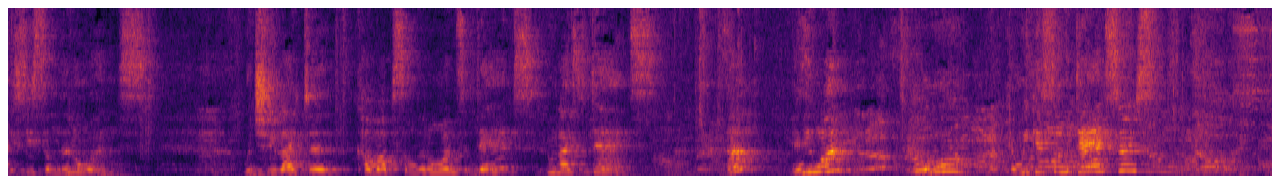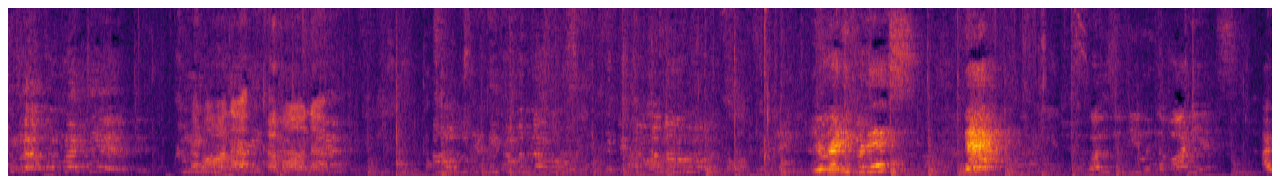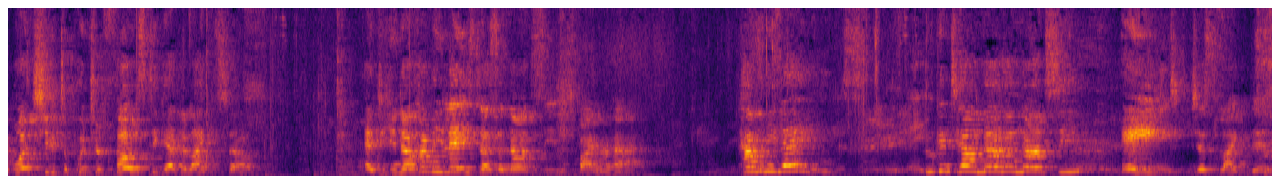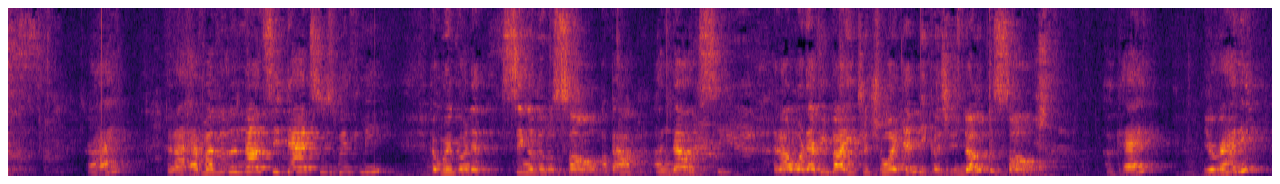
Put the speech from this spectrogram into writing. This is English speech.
I see some little ones. Would you like to come up, some little ones, and dance? Who likes to dance? Huh? Anyone? Oh, can we get some dancers? We got one right there. Come on up. Come on up. You ready for this? Now, those of you in the audience, I want you to put your thumbs together like so. And do you know how many legs does Anansi the spider have? How many legs? Who can tell Nana Nazi? Eight, Eight, just like this, right? And I have my little Nazi dancers with me, and we're going to sing a little song about Anansi. And I want everybody to join in because you know the song, okay? You ready?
